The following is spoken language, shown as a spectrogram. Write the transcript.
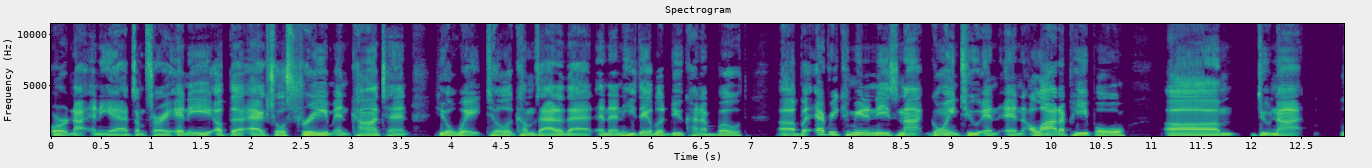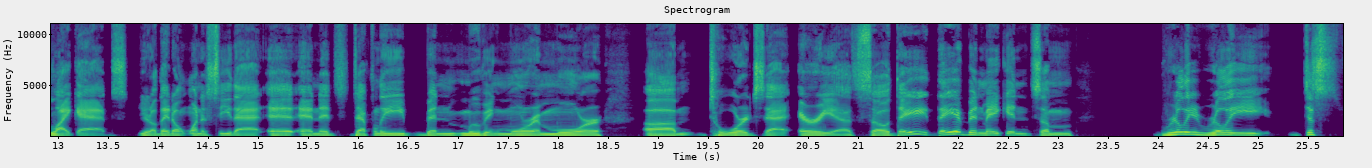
or not any ads i'm sorry any of the actual stream and content he'll wait till it comes out of that and then he's able to do kind of both uh, but every community is not going to and and a lot of people um, do not like ads. You know, they don't want to see that, and, it's definitely been moving more and more um, towards that area. So they they have been making some really really just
